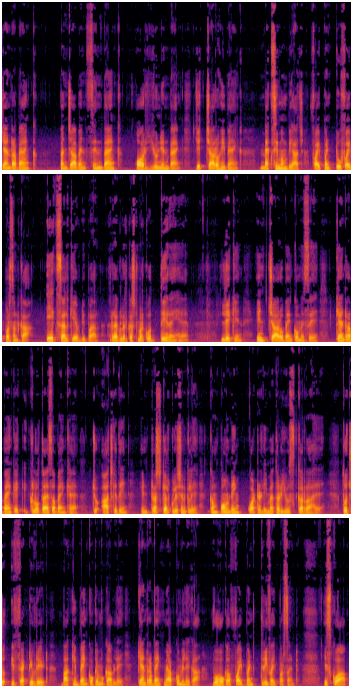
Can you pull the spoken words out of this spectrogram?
Canara bank Punjab and Sind bank और यूनियन बैंक ये चारों ही बैंक मैक्सिमम ब्याज 5.25 परसेंट का एक साल की एफडी पर रेगुलर कस्टमर को दे रहे हैं। लेकिन इन चारों बैंकों में से कैनरा बैंक एक इकलौता ऐसा बैंक है जो आज के दिन इंटरेस्ट कैलकुलेशन के लिए कंपाउंडिंग क्वार्टरली मेथड यूज़ कर रहा है। तो जो इफ़ेक्टिव रेट बाकी बैंकों के मुकाबले कैनरा बैंक में आपको मिलेगा, वो होगा 5.35 परसेंट इसको आप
